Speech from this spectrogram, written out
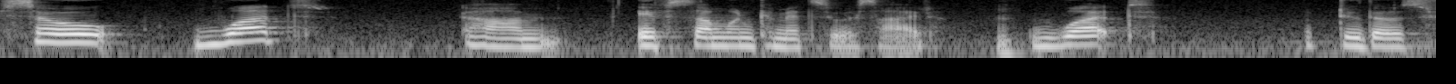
So, what um, if someone commits suicide? What do those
